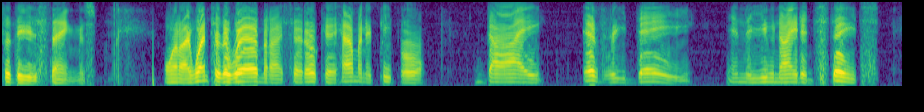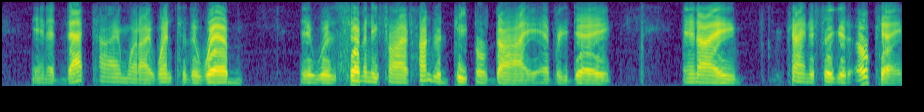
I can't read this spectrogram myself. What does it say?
for these things, when I went to the web and I said, okay, how many people die every day in the United States? And at that time, when I went to the web, it was 7,500 people die every day. And I kind of figured, okay,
